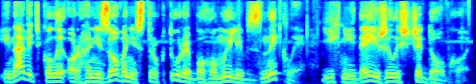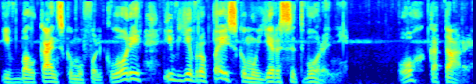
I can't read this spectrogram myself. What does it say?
І навіть коли організовані структури богомилів зникли, їхні ідеї жили ще довго і в балканському фольклорі, і в європейському єреситворенні. Ох, катари!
